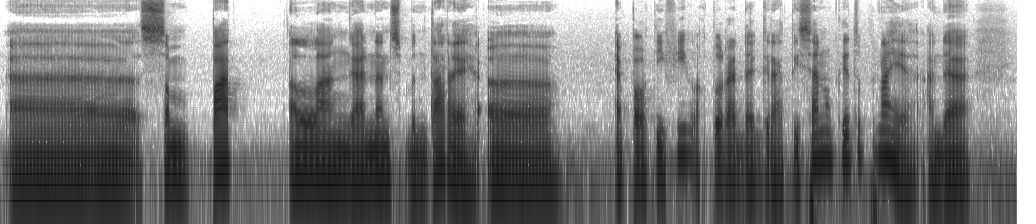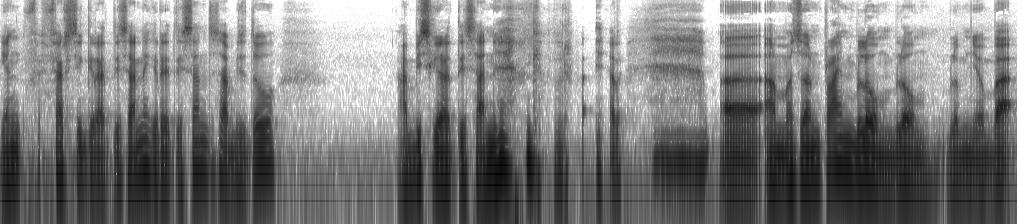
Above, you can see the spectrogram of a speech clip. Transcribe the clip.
Uh, sempat langganan sebentar ya uh, Apple TV waktu rada gratisan waktu itu pernah ya ada yang versi gratisannya gratisan terus habis itu habis gratisannya nggak berbayar. Uh, Amazon Prime belum belum belum nyoba.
